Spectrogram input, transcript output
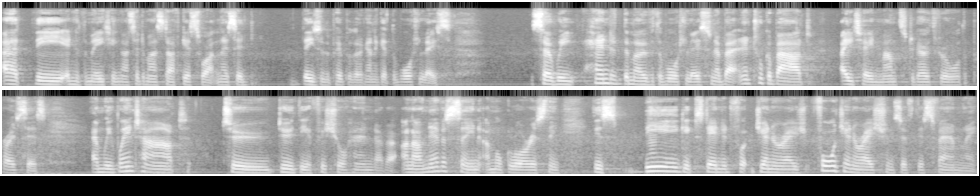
at the end of the meeting, I said to my staff, guess what? And they said, these are the people that are going to get the water lease. So we handed them over the water lease and, about, and it took about 18 months to go through all the process and we went out to do the official handover. And I've never seen a more glorious thing. This big extended generation, four generations of this family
